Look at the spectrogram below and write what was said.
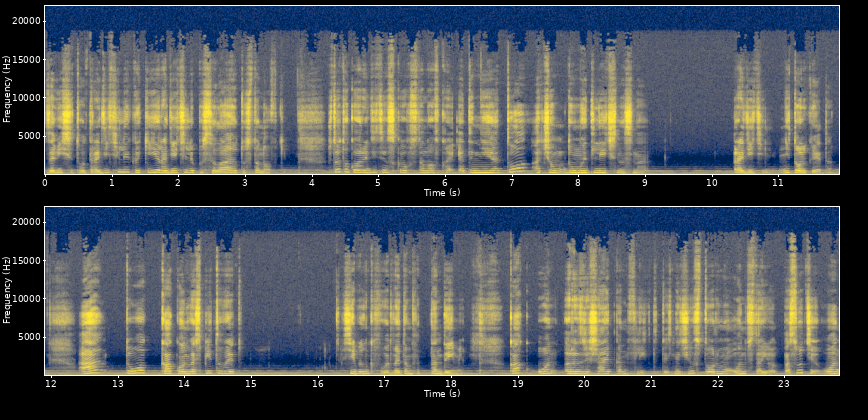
зависит от родителей, какие родители посылают установки. Что такое родительская установка? Это не то, о чем думает личностно родитель, не только это, а то, как он воспитывает сиблингов вот в этом тандеме как он разрешает конфликт, то есть на чью сторону он встает. По сути, он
